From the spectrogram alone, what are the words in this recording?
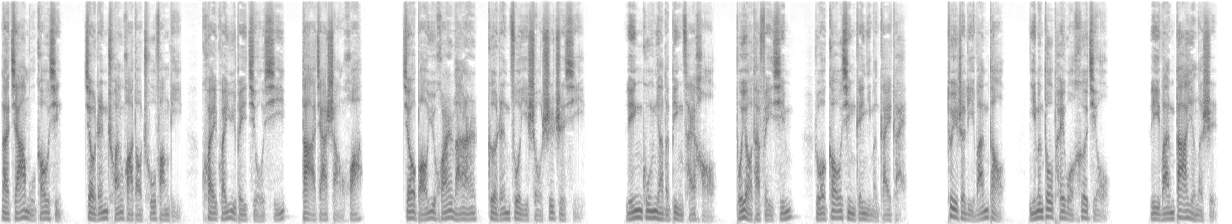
那贾母高兴，叫人传话到厨房里，快快预备酒席，大家赏花，叫宝玉、环儿、兰儿个人做一首诗致喜。林姑娘的病才好，不要她费心。若高兴，给你们改改。对着李纨道：“你们都陪我喝酒。”李纨答应了事，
